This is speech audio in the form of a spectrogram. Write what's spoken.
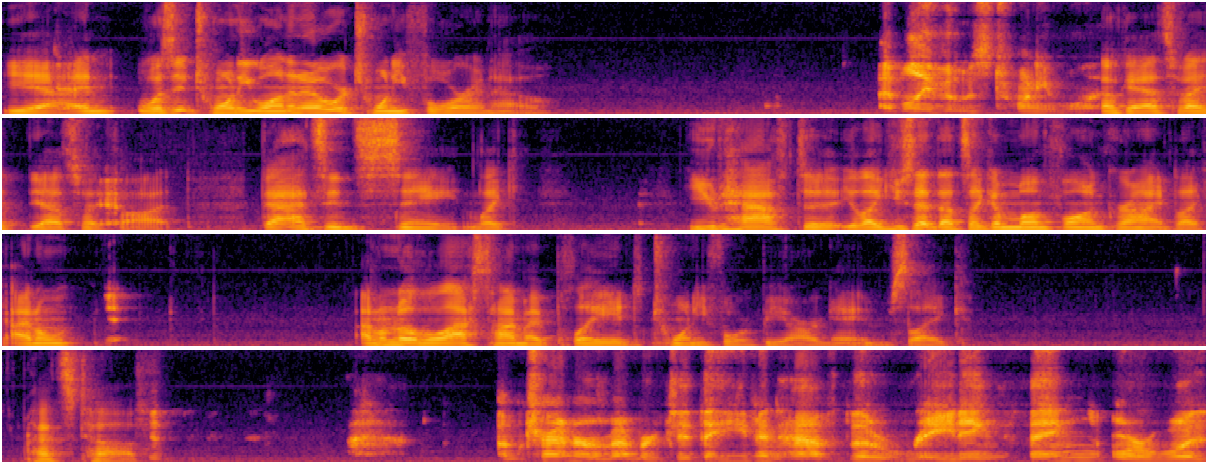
Yeah, and was it 21 and 0 or 24 and oh? 0? I believe it was 21. Okay, that's what I yeah, that's what I thought. That's insane. Like you'd have to like you said that's like a month long grind. Like I don't Yeah. I don't know the last time I played 24 BR games. Like that's tough. I'm trying to remember. Did they even have the rating thing, or was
